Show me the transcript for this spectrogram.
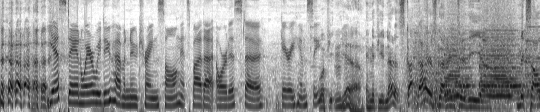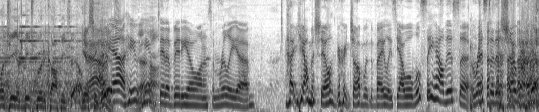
yes, Dan Ware, we do have a new train song. It's by that artist, uh, Gary Hempsey. well, if you, yeah. And if you notice, Scott Dyer's got into the uh, mixology of Beach Buddha coffee too. Yes, Yeah. he Oh did. yeah, he, Yeah. he did a video on some really. Uh, yeah, Michelle, great job with the Baileys. Yeah, well, we'll see how this uh, rest of this show goes.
